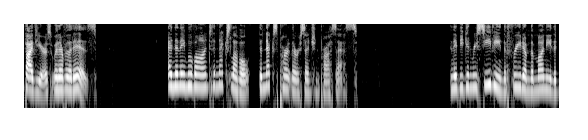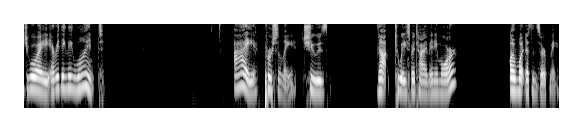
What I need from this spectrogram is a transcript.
five years, whatever that is. And then they move on to the next level, the next part of their ascension process. And they begin receiving the freedom, the money, the joy, everything they want. I personally choose not to waste my time anymore on what doesn't serve me.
